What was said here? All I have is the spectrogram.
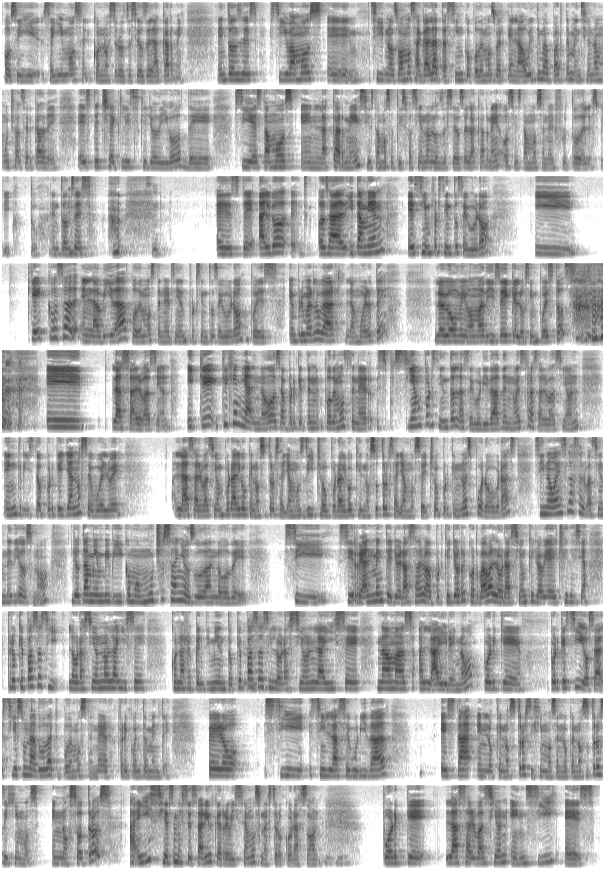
o si seguimos con nuestros deseos de la carne. Entonces, si, vamos, eh, si nos vamos a Gálatas 5, podemos ver que en la última parte menciona mucho acerca de este checklist que yo digo, de si estamos en la carne, si estamos satisfaciendo los deseos de la carne o si estamos en el fruto del espíritu. Entonces, este, algo, o sea, y también es 100% seguro. ¿Y qué cosa en la vida podemos tener 100% seguro? Pues, en primer lugar, la muerte. Luego mi mamá dice que los impuestos y la salvación. Y qué, qué genial, ¿no? O sea, porque podemos tener 100% la seguridad de nuestra salvación en Cristo porque ya no se vuelve la salvación por algo que nosotros hayamos dicho, por algo que nosotros hayamos hecho, porque no es por obras, sino es la salvación de Dios, ¿no? Yo también viví como muchos años dudando de si, si realmente yo era salva, porque yo recordaba la oración que yo había hecho y decía, pero ¿qué pasa si la oración no la hice con arrepentimiento? ¿Qué pasa si la oración la hice nada más al aire, no? Porque, porque sí, o sea, sí es una duda que podemos tener frecuentemente, pero si, si la seguridad está en lo que nosotros hicimos, en lo que nosotros dijimos, en nosotros, ahí sí es necesario que revisemos nuestro corazón, porque la salvación en sí es,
